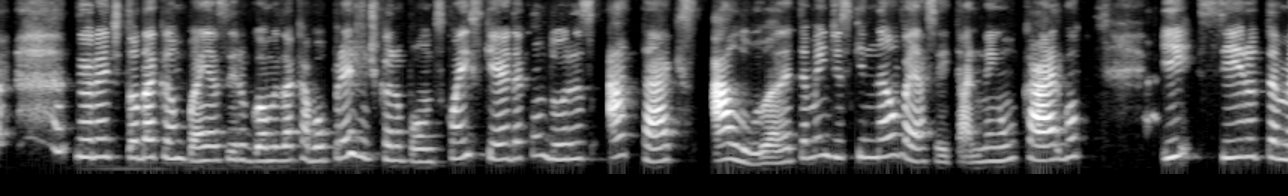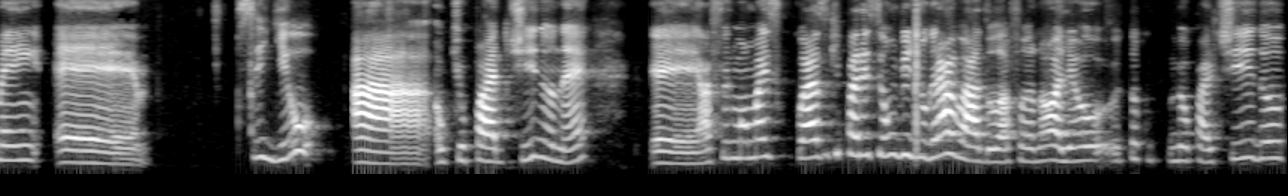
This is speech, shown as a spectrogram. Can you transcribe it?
Durante toda a campanha, Ciro Gomes acabou prejudicando pontos com a esquerda com duros ataques a Lula. Né? Também disse que não vai aceitar nenhum cargo e Ciro também é, seguiu a, o que o partido, né, é, afirmou, mas quase que pareceu um vídeo gravado lá falando, olha, eu, eu tô com meu partido,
